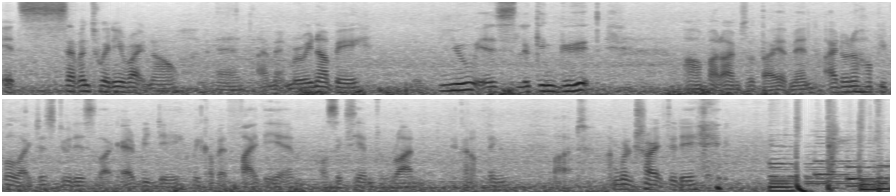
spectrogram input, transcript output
It's 7.20 right now and I'm at Marina Bay. The view is looking good. Uh, but I'm so tired man. I don't know how people like just do this like every day. Wake up at 5 a.m. or 6 a.m. to run, that kind of thing. But I'm gonna try it today.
